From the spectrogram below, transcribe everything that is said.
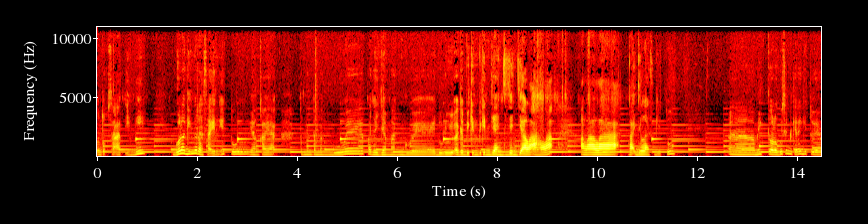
untuk saat ini gue lagi ngerasain itu yang kayak teman-teman gue pada zaman gue dulu ada bikin-bikin janji-janji ala-ala ala-ala nggak jelas gitu. Uh, kalau gue sih mikirnya gitu ya.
